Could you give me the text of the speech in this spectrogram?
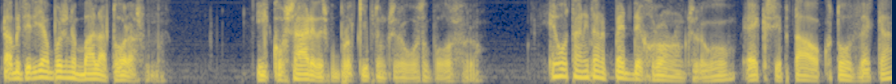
τα μπιτσιριά που παίζουν μπάλα τώρα, ας πούμε. Οι κοσάριδε που προκύπτουν, ξέρω εγώ, στο ποδόσφαιρο. Ε, όταν ήταν πέντε χρόνων, ξέρω εγώ, 6, 7, 8, 10,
